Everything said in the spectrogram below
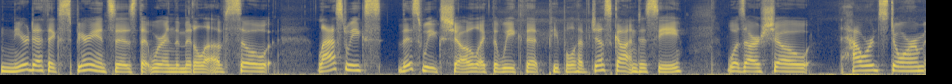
near death experiences that we're in the middle of. So, last week's, this week's show, like the week that people have just gotten to see, was our show Howard Storm,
